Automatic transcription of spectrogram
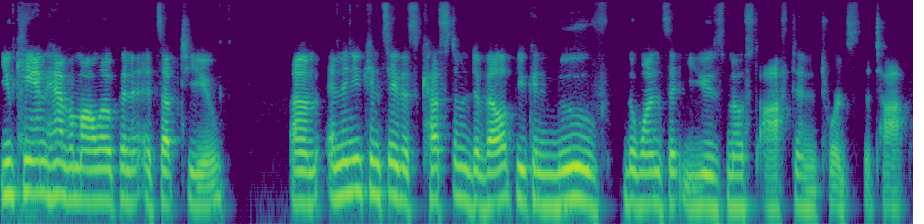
You can have them all open. It's up to you. Um, and then you can say this custom develop. You can move the ones that you use most often towards the top.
